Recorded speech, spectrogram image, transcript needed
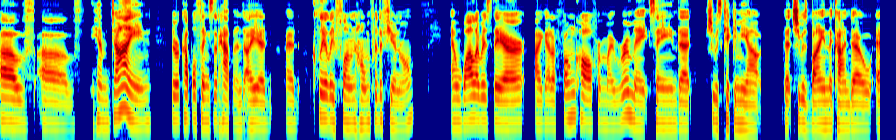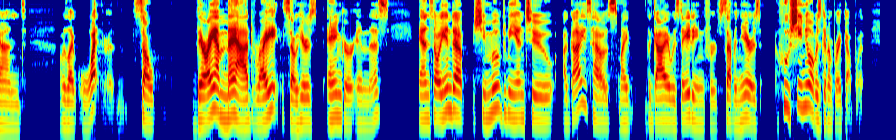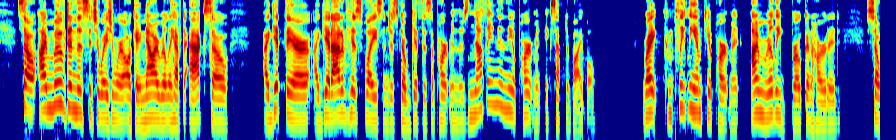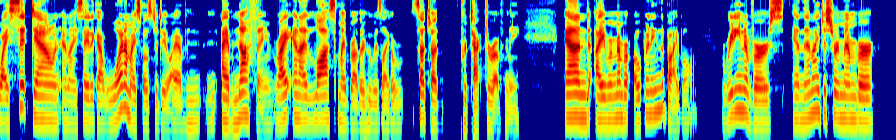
of of him dying, there were a couple things that happened. I had I had clearly flown home for the funeral, and while I was there, I got a phone call from my roommate saying that she was kicking me out, that she was buying the condo, and I was like, "What?" So there I am, mad, right? So here's anger in this. And so I end up, she moved me into a guy's house, my the guy I was dating for seven years, who she knew I was going to break up with. So I moved in this situation where, okay, now I really have to act. So I get there, I get out of his place and just go get this apartment. There's nothing in the apartment except a Bible, right? Completely empty apartment. I'm really brokenhearted. So I sit down and I say to God, what am I supposed to do? I have, n- I have nothing, right? And I lost my brother who was like a, such a protector of me. And I remember opening the Bible, reading a verse, and then I just remember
